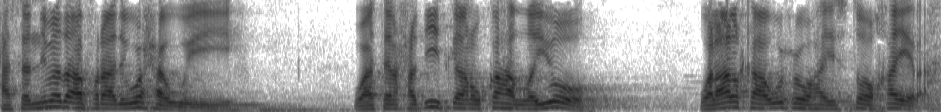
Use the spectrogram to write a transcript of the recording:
xasadnimada afraadi waxaa weeye waatan xadiidkan uu ka hadlayo walaalkaa wuxuu haystoo khayr ah.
